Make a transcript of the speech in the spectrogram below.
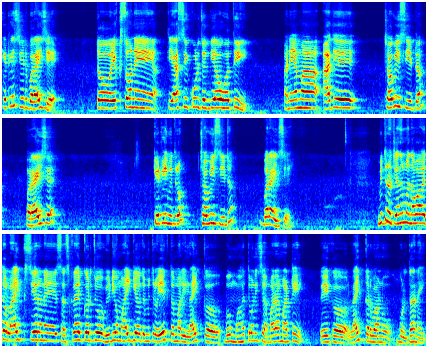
કેટલી સીટ ભરાઈ છે? તો એકસો ને ત્યાસી કુલ જગ્યાઓ હતી. અને એમાં આજે છવ્વીસ સીટ ભરાઈ છે. કેટલી મિત્રો? છવ્વીસ સીટ ભરાઈ છે. મિત્રો, ચેનલમાં નવા આવે તો લાઇક શેર અને સબસ્ક્રાઈબ કરજો. વિડીયોમાં આવી ગયા તો મિત્રો, એક તમારી લાઇક બહુ મહત્ત્વની છે અમારા માટે. તો એક લાઈક કરવાનું ભૂલતા નહીં.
